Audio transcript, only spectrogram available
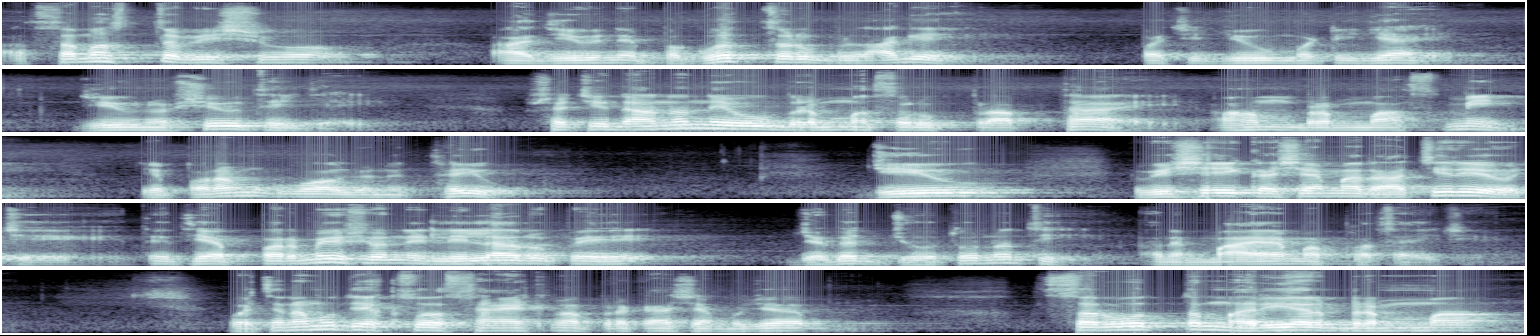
આ સમસ્ત વિશ્વ આ જીવને ભગવત સ્વરૂપ લાગે, પછી જીવ મટી જાય, જીવનો શિવ થઈ જાય. સચિદાનંદ એવું બ્રહ્મ સ્વરૂપ પ્રાપ્ત થાય, અહમ બ્રહ્માસ્મિ, જે પરમ કુમારને થયું. જીવ વિષય કશામાં રાચી રહ્યો છે, તેથી આ પરમેશ્વરની લીલા રૂપે જગત જોતો નથી અને માયામાં ફસાય છે. વચનામૃત એકસો સાહીઠમાં પ્રકાશ્યા મુજબ, સર્વોત્તમ હરિહર બ્રહ્મા,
